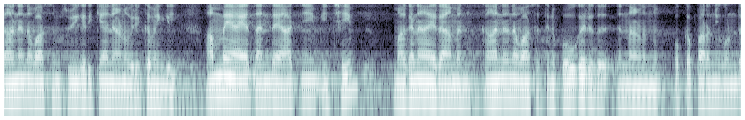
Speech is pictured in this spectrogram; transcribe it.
കാനനവാസം സ്വീകരിക്കാനാണ് ഒരുക്കമെങ്കിൽ അമ്മയായ തന്റെ ആജ്ഞയും ഇച്ഛയും മകനായ രാമൻ കാനനവാസത്തിന് പോകരുത് എന്നാണെന്നും ഒക്കെ പറഞ്ഞുകൊണ്ട്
